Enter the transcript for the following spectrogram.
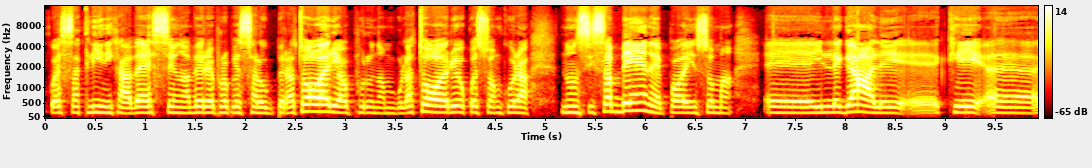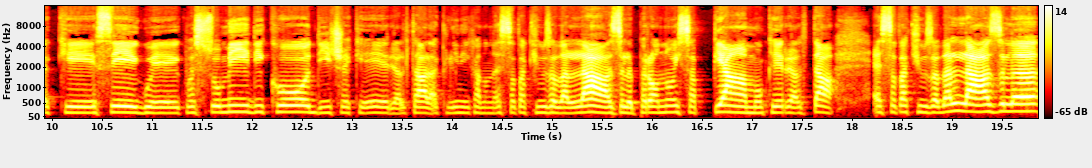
questa clinica avesse una vera e propria sala operatoria oppure un ambulatorio, questo ancora non si sa bene, poi insomma eh, il legale eh, che, eh, che, segue questo medico dice che in realtà la clinica non è stata chiusa dall'ASL, però noi sappiamo che in realtà è stata chiusa dall'ASL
